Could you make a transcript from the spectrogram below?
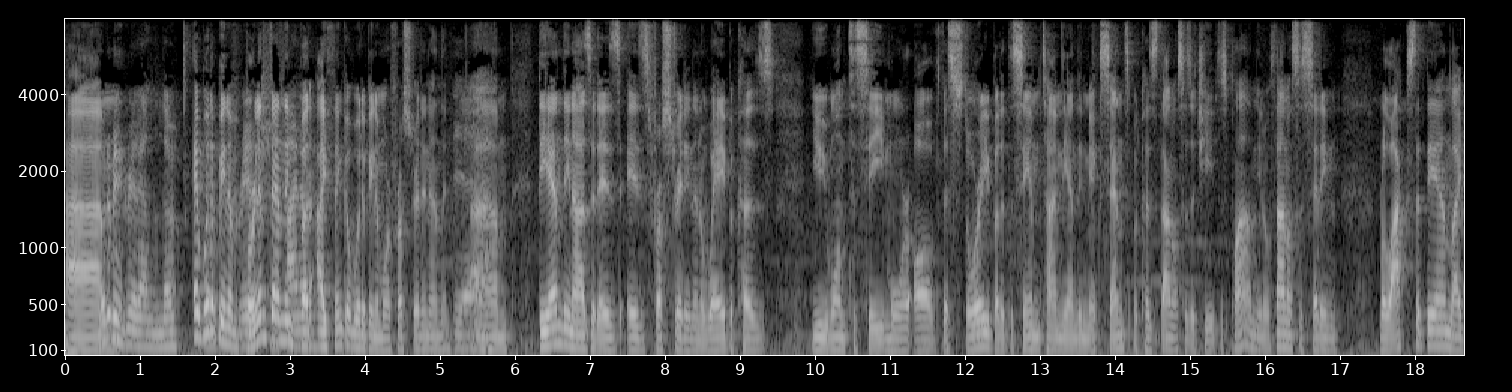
Um, would have been a great ending though. it would have been a brilliant ending, but. I think it would have been a more frustrating ending. Yeah. Um, the ending as it is is frustrating in a way because you want to see more of this story, but at the same time, the ending makes sense because Thanos has achieved his plan. You know, Thanos is sitting relaxed at the end, like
